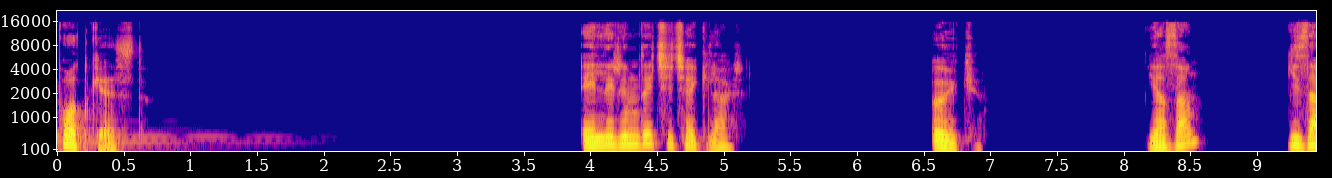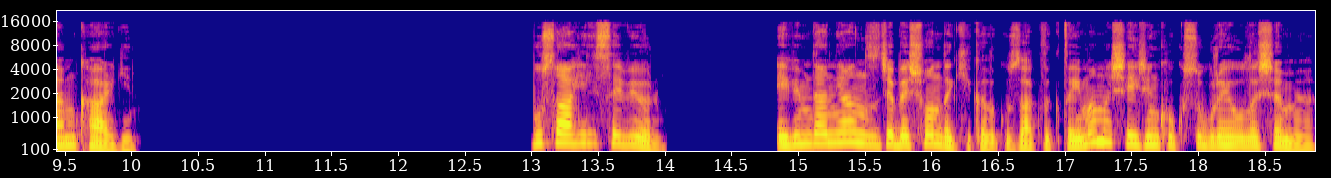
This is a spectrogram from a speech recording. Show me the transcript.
Podcast. Ellerimde çiçekler. Öykü. Yazan Gizem Kargin. Bu sahili seviyorum. Evimden yalnızca 5-10 dakikalık uzaklıktayım ama şehrin kokusu buraya ulaşamıyor.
